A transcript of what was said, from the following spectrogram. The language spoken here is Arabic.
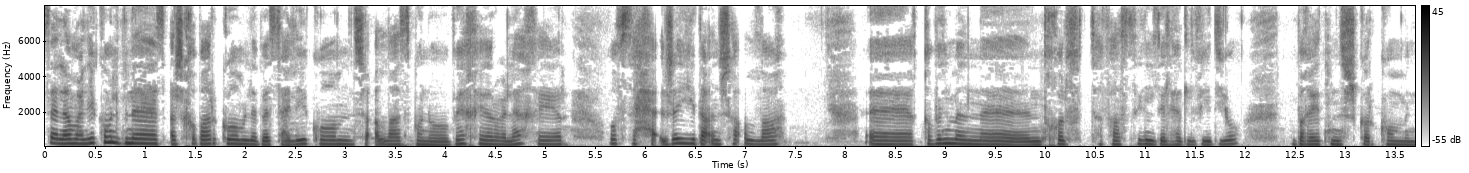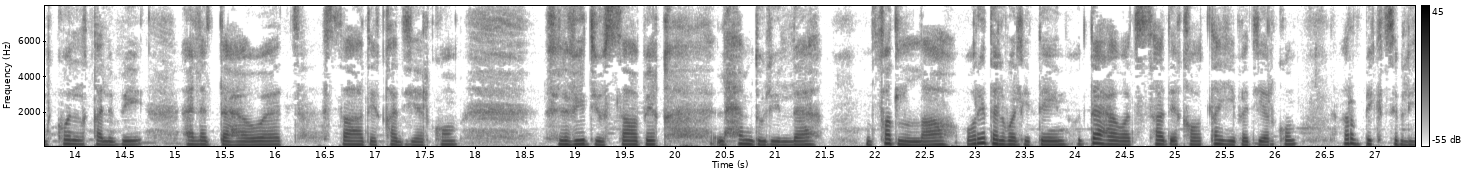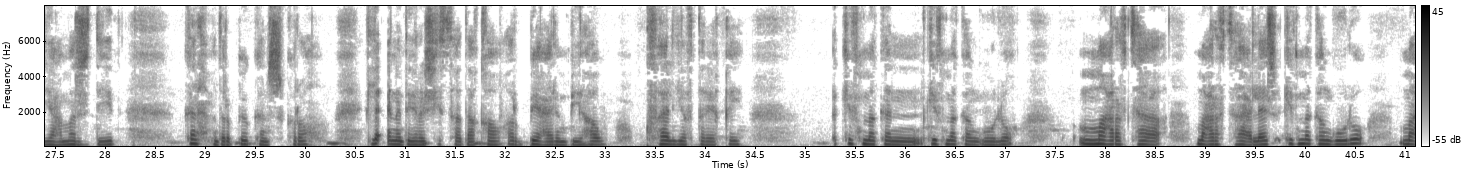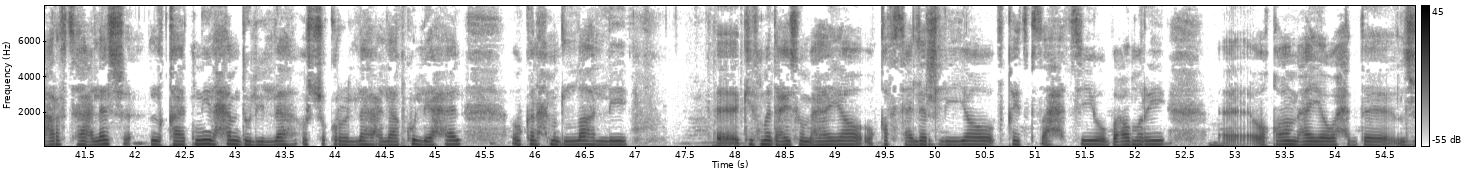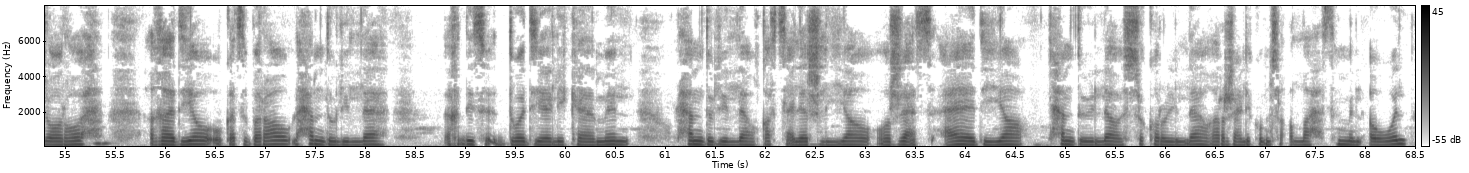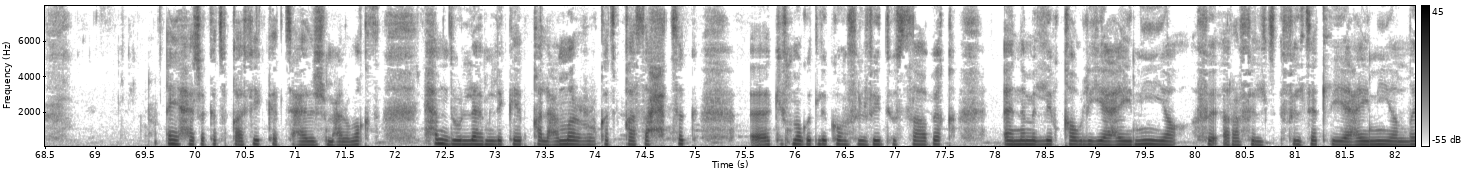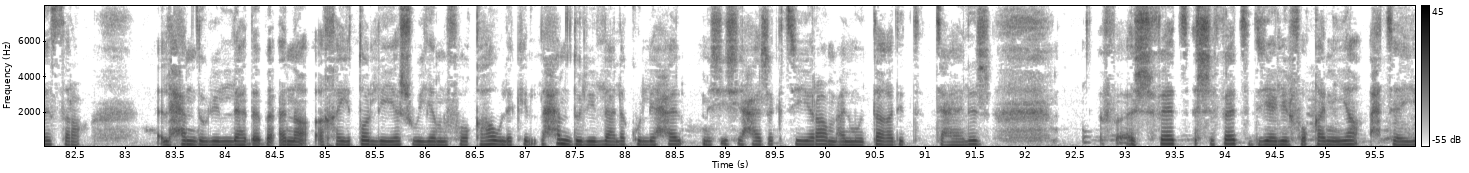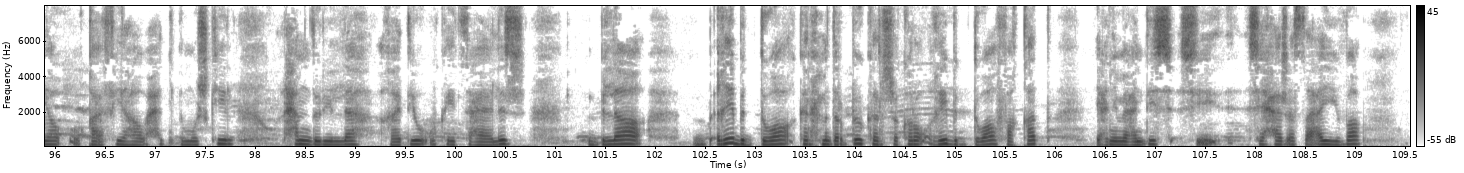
السلام عليكم البنات. أش اخباركم لاباس عليكم. إن شاء الله تكونوا بخير وعلى خير وفي صحة جيدة إن شاء الله. آه قبل ما ندخل في التفاصيل ديال هذا الفيديو بغيت نشكركم من كل قلبي على الدعوات الصادقة ديالكم. في الفيديو السابق الحمد لله بفضل الله ورضا الوالدين والدعوات الصادقة والطيبة ديالكم. ربي كتب لي عمر جديد. كنحمد ربي وكنشكره. الا أنا دايرة شي صدقه ربي عالم بها وقفها ليا في طريقي. كيف ما كان كيف ما كنقولوا ما عرفتها ما عرفتها علاش كيف ما كنقولوا ما عرفتها علاش لقاتني. الحمد لله والشكر لله على كل حال. وكنحمد الله اللي آه، كيف ما دعيتوا معايا وقفت على رجليا وبقيت بصحتي وبعمري آه، وقعوا معايا واحد الجروح غادية وكتبرا والحمد لله خديت الدواء ديالي كامل الحمد لله وقفت على رجليا ورجعت عادية. الحمد لله والشكر لله وغنرجع لكم إن شاء الله أحسن من الأول. أي حاجة كتبقى فيك كتعالج مع الوقت. الحمد لله ملي كيبقى العمر وكتبقى صحتك. آه، كيف ما قلت لكم في الفيديو السابق أنا ملي بقاو ليا عينيا راه فلتت ليا عينيا اليسرى. الحمد لله دابا أنا خيطوا ليا شوية من فوقها ولكن الحمد لله على كل حال ماشي شي حاجة كثيره مع المده غادي تعالج الشفات الشفات ديالي الفوقانية حتى هي وقع فيها واحد المشكل. والحمد لله غادي وكيتعالج. بلا غير بالدواء كنحمد ربي وكنشكرو غير بالدواء فقط. يعني ما عنديش شي شي حاجة صعيبة.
